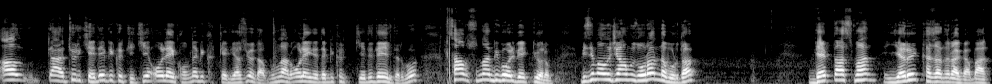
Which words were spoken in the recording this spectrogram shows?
Al yani Türkiye'de 1.42, Oley.com'da 1.47 yazıyor da bunlar Oley'de de 1.47 değildir bu. Samsun'dan bir gol bekliyorum. Bizim alacağımız oran da burada. Deplasman yarı kazanır aga. Bak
